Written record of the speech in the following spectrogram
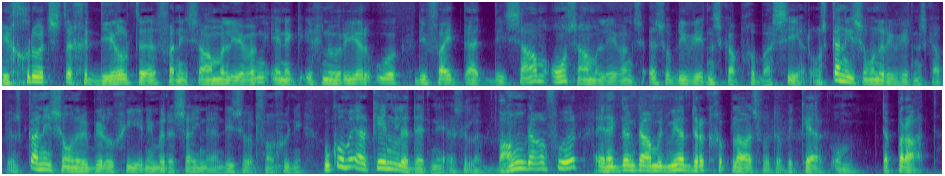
die grootste gedeelte van die samelewing en ek ignoreer ook die feit dat die saam ons samelewings is op die wetenskap gebaseer. Ons kan nie sonder die wetenskap, ons kan nie sonder die biologie en die medisyne en die soort van goed nie. Hoekom erken hulle dit nie? Is hulle bang daarvoor? En ek dink daar moet meer druk geplaas word op die kerk om te praat.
